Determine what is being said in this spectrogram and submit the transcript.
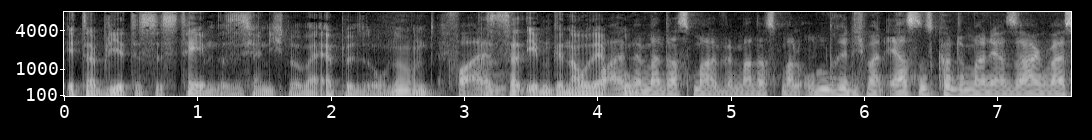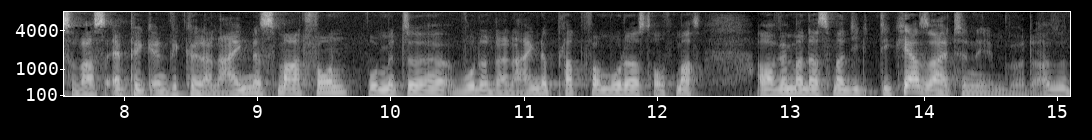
etabliertes System. Das ist ja nicht nur bei Apple so. Ne? Und vor allem, das ist halt eben genau der vor allem, Punkt. Wenn man das mal, wenn man das mal umdreht, ich meine, erstens könnte man ja sagen, weißt du was, Epic entwickelt ein eigenes Smartphone, womit, äh, wo du deine eigene Plattform, wo du das drauf machst. Aber wenn man das mal die, die Kehrseite nehmen würde, also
